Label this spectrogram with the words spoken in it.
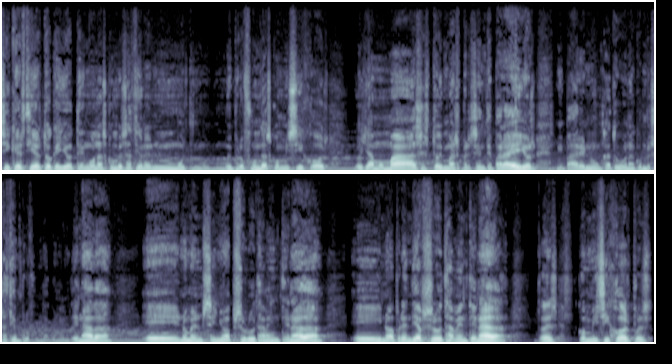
sí que es cierto que yo tengo unas conversaciones muy, muy- muy profundas con mis hijos, los llamo más, estoy más presente para ellos. Mi padre nunca tuvo una conversación profunda con él de nada, eh, no me enseñó absolutamente nada eh, y no aprendí absolutamente nada. Entonces, con mis hijos, pues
